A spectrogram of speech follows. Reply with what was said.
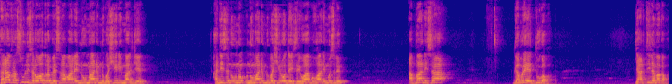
islaam alee nuumaan ibnu bashiirin maal jeen hadiisa nuumaan ibnu bashiir odeeysa riwaayaa bukaarii muslim abbaan isaa gabree hedduu qaba jaartii lama qaba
